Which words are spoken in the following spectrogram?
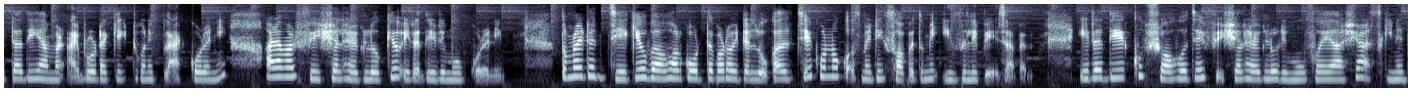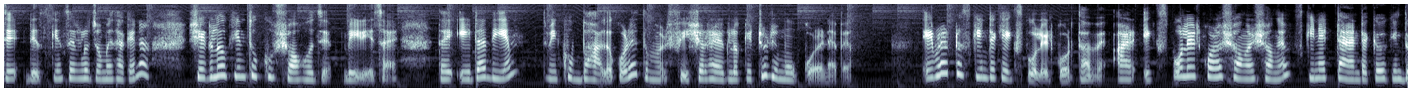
এটা দিয়ে আমার আইব্রোটাকে একটুখানি প্ল্যাক করে নিই। আর আমার ফেশিয়াল হেয়ারগুলোকেও এটা দিয়ে রিমুভ করে নিই। তোমরা এটা যে কেউ ব্যবহার করতে পারো, এটা লোকাল যে কোনো কসমেটিক শপে তুমি ইজিলি পেয়ে যাবে। এটা দিয়ে খুব সহজে ফেশিয়াল হেয়ারগুলো রিমুভ হয়ে আসে আর স্কিনে যে ডেস্কিন সেগুলো জমে থাকে না, সেগুলোও কিন্তু খুব সহজে বেরিয়ে যায়। তাই এটা দিয়ে তুমি খুব ভালো করে তোমার ফেশিয়াল হেয়ারগুলোকে একটু রিমুভ করে নেবে। এবার একটু স্কিনটাকে এক্সপোলেট করতে হবে। আর এক্সপোলেট করার সঙ্গে সঙ্গে স্কিনের ট্যানটাকেও কিন্তু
